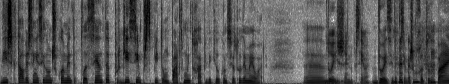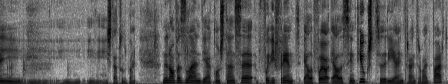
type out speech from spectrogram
diz que talvez tenha sido um descolamento da placenta, porque isso sim precipita um parto muito rápido, aquilo aconteceu tudo em meia hora. Ah, Dois, ainda por cima. Dois, ainda por cima, mas correu tudo bem e, e- e- e está tudo bem. Na Nova Zelândia, a Constança foi diferente. Ela, foi, ela sentiu que estaria a entrar em trabalho de parto,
